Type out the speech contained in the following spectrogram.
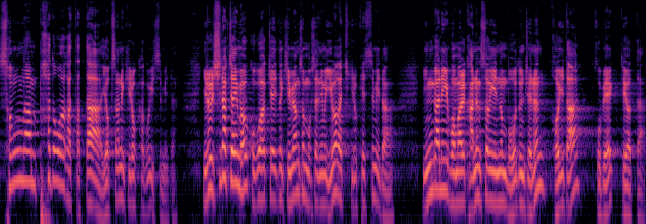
성남 파도와 같았다 역사는 기록하고 있습니다. 이를 신학자이며 고고학자이던 김양선 목사님은 이와 같이 기록했습니다. 인간이 범할 가능성이 있는 모든 죄는 거의 다 고백되었다.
